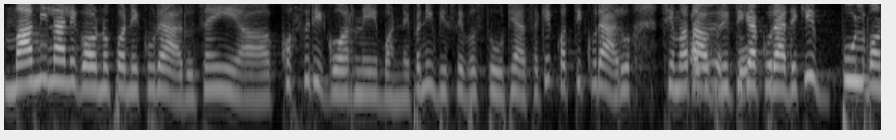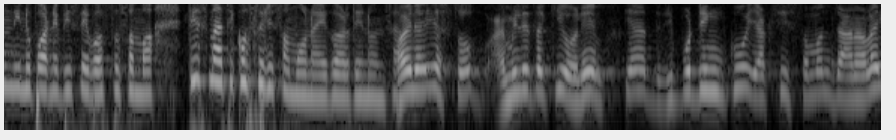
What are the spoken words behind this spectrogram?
मामिलाले गर्नुपर्ने कुराहरू चाहिँ कसरी गर्ने भन्ने पनि विषयवस्तु उठ्या छ कि? कति कुराहरू क्षमता वृद्धिका कुरादेखि पुल बनिदिनु पर्ने विषयवस्तुसम्म त्यसमा चाहिँ कसरी समन्वय गरिदिनुहुन्छ? होइन यस्तो हामीले त के हो भने त्यहाँ रिपोर्टिङ दिनको एक्सिससम्म जानलाई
